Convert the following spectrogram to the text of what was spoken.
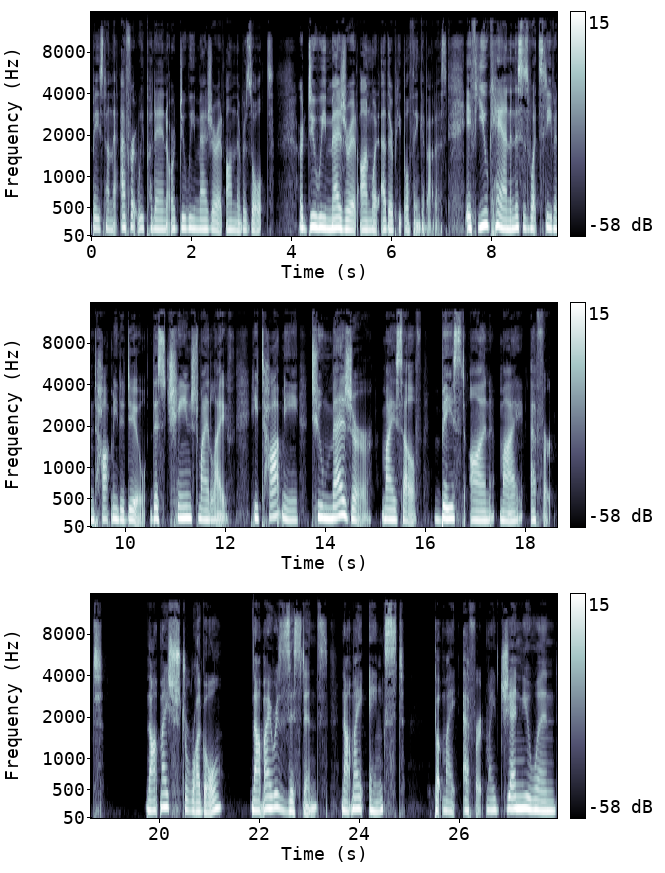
based on the effort we put in, or do we measure it on the result? Or do we measure it on what other people think about us? If you can, and this is what Stephen taught me to do, this changed my life. He taught me to measure myself based on my effort, not my struggle, not my resistance, not my angst, but my effort, my genuine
